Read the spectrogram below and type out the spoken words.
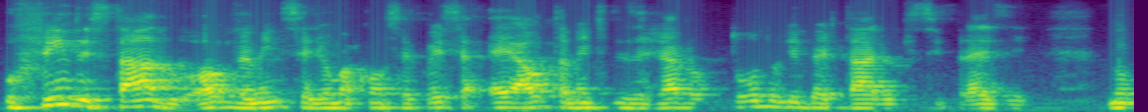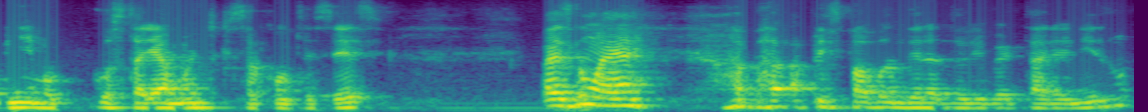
O fim do Estado, obviamente, seria uma consequência, é altamente desejável, todo libertário que se preze, no mínimo, gostaria muito que isso acontecesse, mas não é a, principal bandeira do libertarianismo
